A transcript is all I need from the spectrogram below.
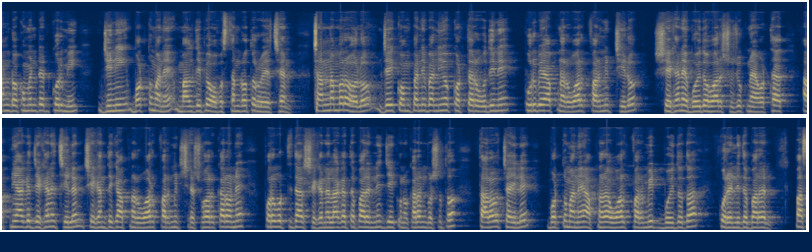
আনডকুমেন্টেড কর্মী যিনি বর্তমানে মালদ্বীপে অবস্থানরত রয়েছেন। চার নম্বরে হলো যেই কোম্পানি বা নিয়োগকর্তার অধীনে পূর্বে আপনার ওয়ার্ক পারমিট ছিল, সেখানে বৈধ হওয়ার সুযোগ নেয় অর্থাৎ আপনি আগে যেখানে ছিলেন, সেখান থেকে আপনার ওয়ার্ক পারমিট শেষ হওয়ার কারণে পরবর্তীতে আর সেখানে লাগাতে পারেননি, যে কোনো কারণবশত তারাও চাইলে বর্তমানে আপনারা ওয়ার্ক পারমিট বৈধতা করে নিতে পারেন। পাঁচ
